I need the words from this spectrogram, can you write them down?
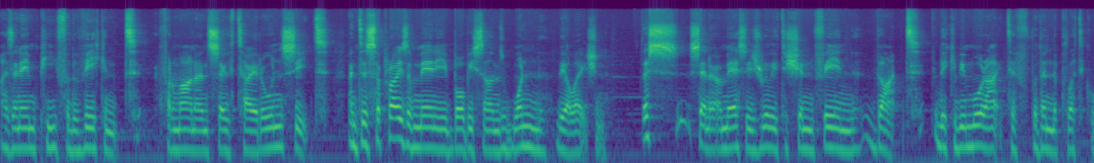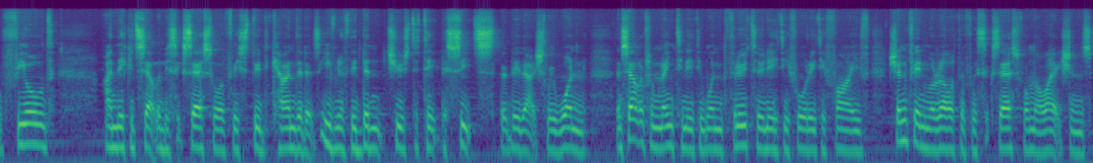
as an MP for the vacant Fermanagh and South Tyrone seat. And to the surprise of many, Bobby Sands won the election. This sent out a message really to Sinn Féin that they could be more active within the political field and they could certainly be successful if they stood candidates, even if they didn't choose to take the seats that they'd actually won. And certainly from 1981 through to 84 85, Sinn Féin were relatively successful in elections,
